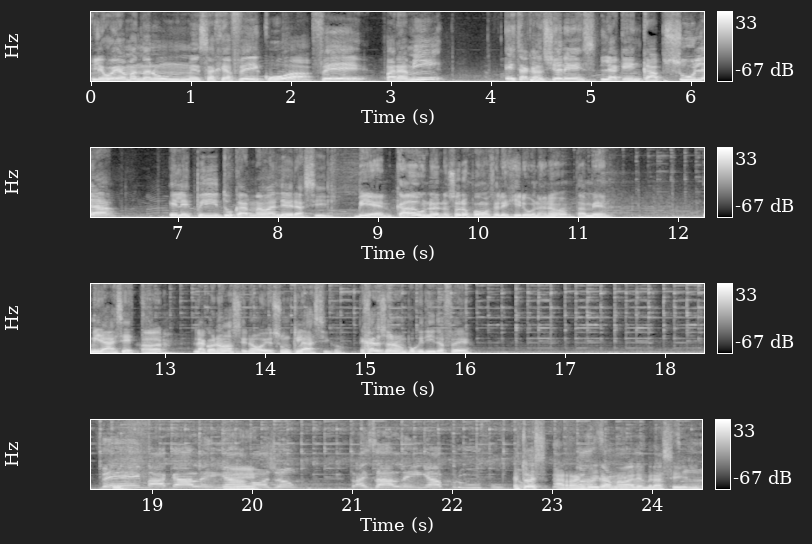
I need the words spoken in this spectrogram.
Le voy a mandar un mensaje a Fede Cuba. Fede, para mí, esta canción es la que encapsula el espíritu carnaval de Brasil. Bien, cada uno de nosotros podemos elegir una, ¿no? También. Mira, es esta. A ver. La conocen, obvio, es un clásico. Dejale sonar un poquitito, Fede. Fogão. Esto es Arrancó el carnaval en Brasil.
